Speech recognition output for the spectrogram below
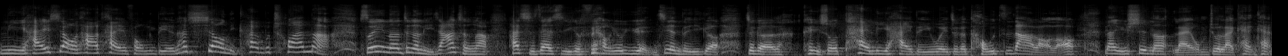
你还笑他太疯癫，他笑你看不穿呐、所以呢，这个李嘉诚啊，他实在是一个非常有远见的一个这个可以说太厉害的一位这个投资大佬了哦。那于是呢，来我们就来看看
